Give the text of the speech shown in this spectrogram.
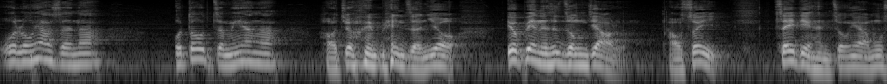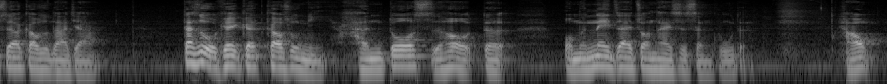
我荣耀神啊，我都怎么样啊？好，就会变成又 又变得是宗教了。好，所以这一点很重要，牧师要告诉大家。但是我可以跟告诉你，很多时候的。我们内在状态是神枯的，好，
